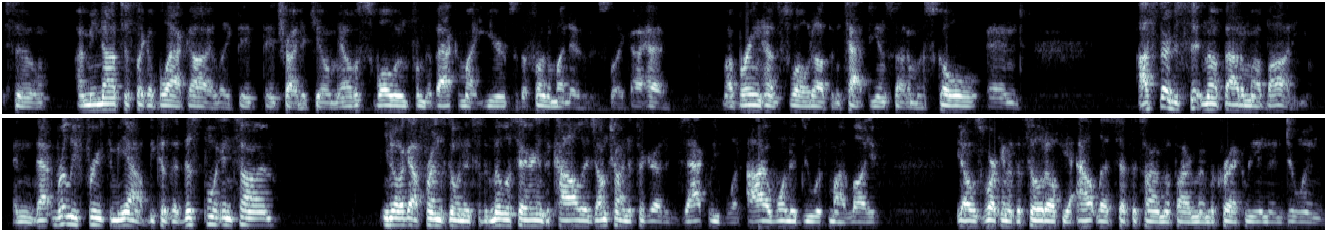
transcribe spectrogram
so I mean, not just like a black eye, like they, they tried to kill me. I was swollen from the back of my ear to the front of my nose. Like I had my brain had swelled up and tapped the inside of my skull. And I started sitting up out of my body. And that really freaked me out because at this point in time, you know, I got friends going into the military, into college. I'm trying to figure out exactly what I want to do with my life. You know, I was working at the Philadelphia outlets at the time, if I remember correctly, and then doing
